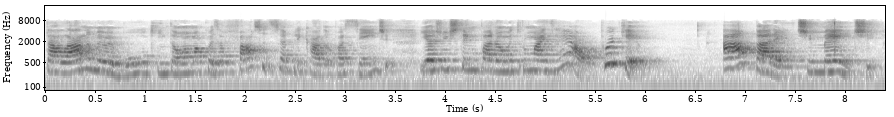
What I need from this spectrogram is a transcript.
Tá lá no meu e-book, então é uma coisa fácil de ser aplicada ao paciente e a gente tem um parâmetro mais real. Por quê? Aparentemente,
